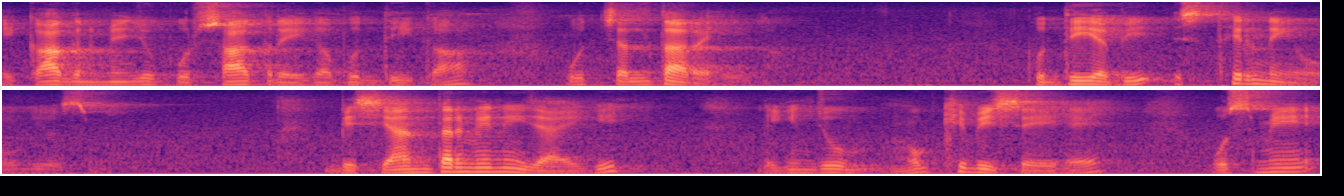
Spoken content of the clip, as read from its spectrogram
एकाग्र में जो पुरुषार्थ रहेगा, बुद्धि का, वो चलता रहेगा। बुद्धि अभी स्थिर नहीं होगी उसमें। विषयांतर में नहीं जाएगी, लेकिन जो मुख्य विषय है, उसमें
